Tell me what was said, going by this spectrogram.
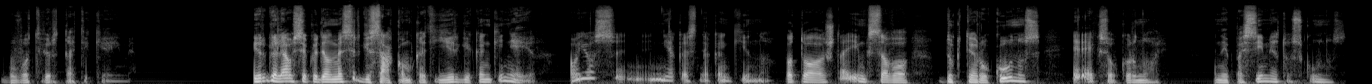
buvo tvirta tikėjime. Ir galiausiai, kodėl mes irgi sakom, kad jie irgi kankiniai yra. O jos niekas nekankino. Po to štai imk savo dukterų kūnus ir eik savo kur nori. Jis pasimė tos kūnus,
